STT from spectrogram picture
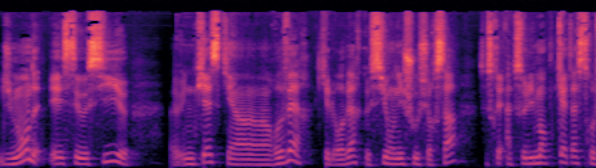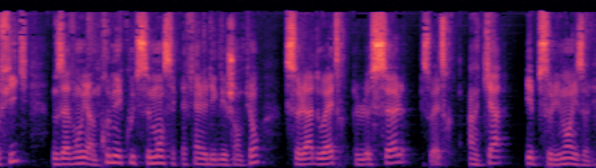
du monde. Et c'est aussi une pièce qui a un revers, qui est le revers que si on échoue sur ça, ce serait absolument catastrophique. Nous avons eu un premier coup de semence avec la finale de Ligue des Champions. Cela doit être le seul, ça doit être un cas absolument isolé.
